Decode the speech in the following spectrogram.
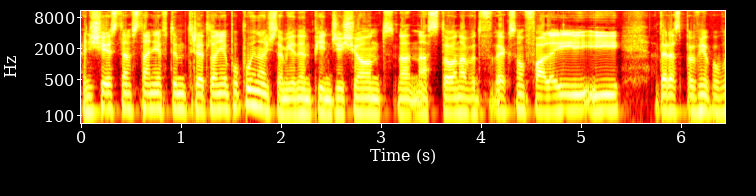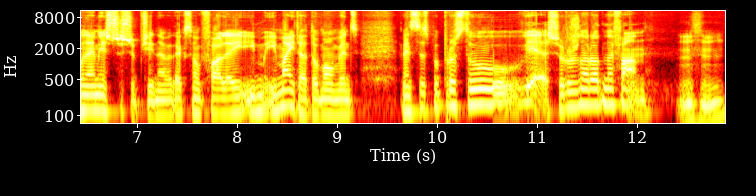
A dzisiaj jestem w stanie w tym triatlonie popłynąć tam 1,50 na, na 100, nawet jak są fale i, i teraz pewnie popłynąłem jeszcze szybciej, nawet jak są fale i, i majta tobą, więc, więc to jest po prostu, wiesz, różnorodny fan. Mhm.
